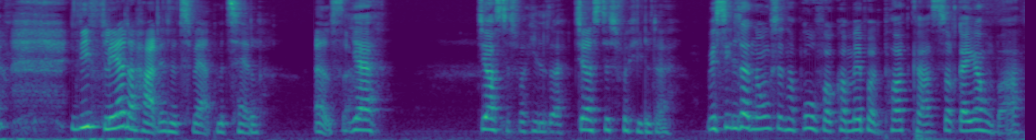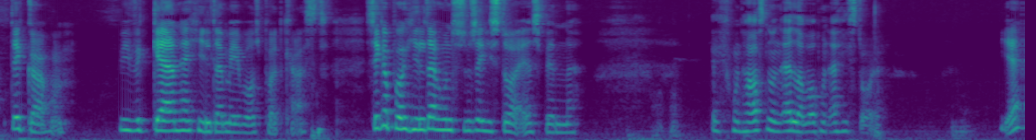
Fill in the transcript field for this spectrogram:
Vi er flere, der har det lidt svært med tal. Altså, ja, justice for Hilda. justice for Hilda. Hvis Hilda nogensinde har brug for at komme med på en podcast, så ringer hun bare. Det gør hun. Vi vil gerne have Hilda med i vores podcast. Sikker på, at Hilda, hun synes, at historie er spændende. Øh, Hun har også nogen alder, hvor hun er historie. Ja.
